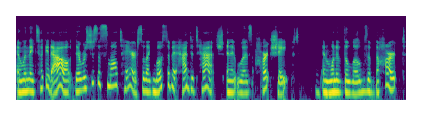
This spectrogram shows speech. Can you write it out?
and when they took it out, there was just a small tear. So like most of it had detached, and it was heart shaped, mm-hmm. and one of the lobes of the heart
